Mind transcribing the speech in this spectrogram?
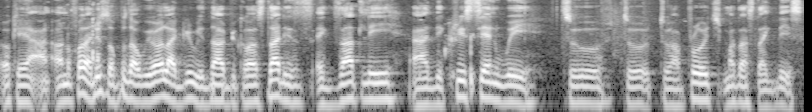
Okay, and, and of course, I do suppose that we all agree with that because that is exactly uh, the Christian way to to to approach matters like this.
